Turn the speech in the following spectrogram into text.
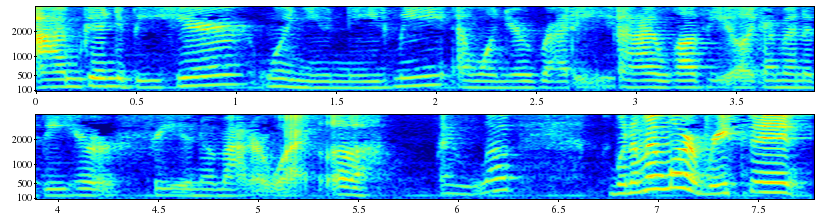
I'm going to be here when you need me and when you're ready. And I love you. Like I'm going to be here for you no matter what. Ugh, I love him. One of my more recent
